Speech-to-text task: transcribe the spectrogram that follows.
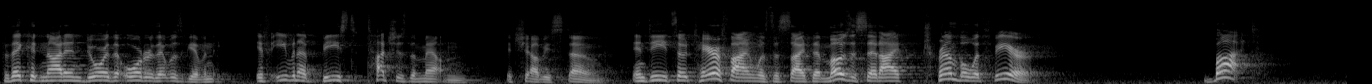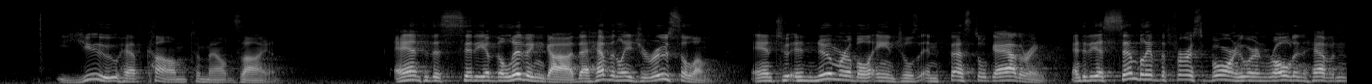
For they could not endure the order that was given. If even a beast touches the mountain, it shall be stoned. Indeed, so terrifying was the sight that Moses said, I tremble with fear. But you have come to Mount Zion and to the city of the living God, the heavenly Jerusalem, and to innumerable angels in festal gathering and to the assembly of the firstborn who are enrolled in heaven,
